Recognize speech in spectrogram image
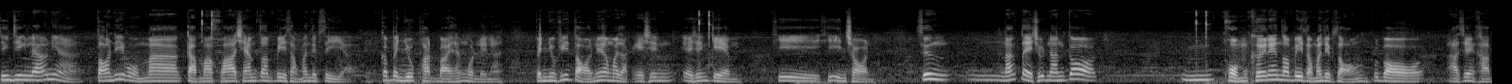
จริง ๆ แล้วเนี่ยตอนที่ผมมากลับมาคว้าแชมป์ตอนปี 2014อะก็เป็นยุคผัดใบทั้งหมดเลยนะ เป็นยุคที่ต่อเนื่องมาจากเอเชียนเอเชียนเกมที่ที่อินชอน ซึ่งนักเตะชุดนั้นก็ผมเคยเล่นตอนปี 2012 ฟุตบอลอาเซียนครับ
